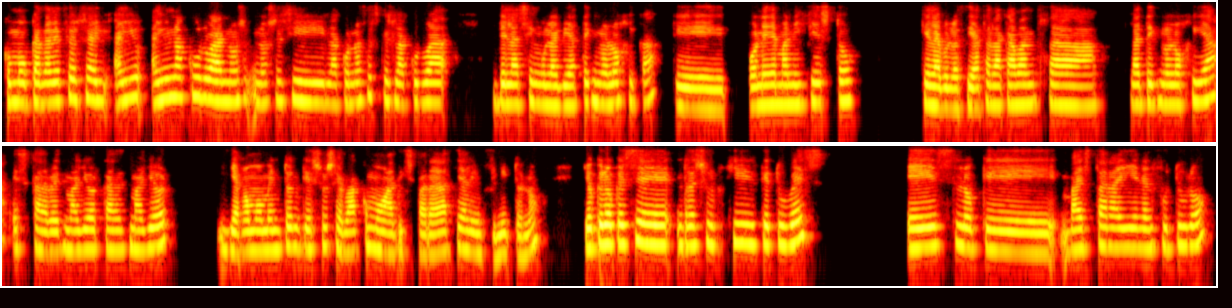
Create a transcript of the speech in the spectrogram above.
como cada vez hay, una curva, no, no, sé si la conoces, que es la curva de la singularidad tecnológica, que pone de manifiesto que la velocidad a la que avanza la tecnología es cada vez mayor, cada vez mayor, y llega un momento en que eso se va como a disparar hacia el infinito, ¿no? Yo creo que ese resurgir que tú ves es lo que va a estar ahí en el futuro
